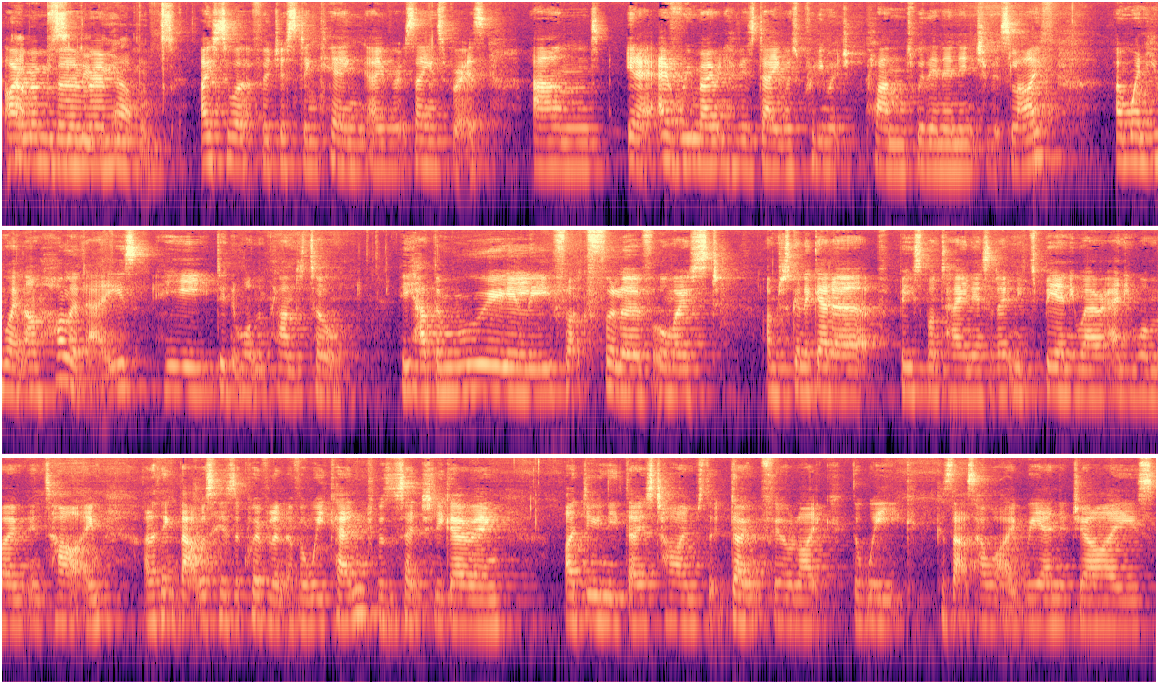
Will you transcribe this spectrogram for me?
I remember um, I used to work for Justin King over at Sainsbury's, and you know every moment of his day was pretty much planned within an inch of its life. And when he went on holidays, he didn't want them planned at all. He had them really like full of almost. I'm just going to get up, be spontaneous. I don't need to be anywhere at any one moment in time. And I think that was his equivalent of a weekend. Was essentially going. I do need those times that don't feel like the week because that's how I re-energize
